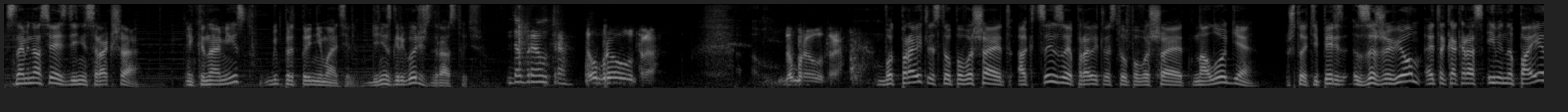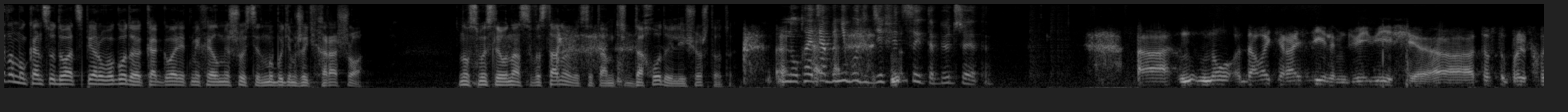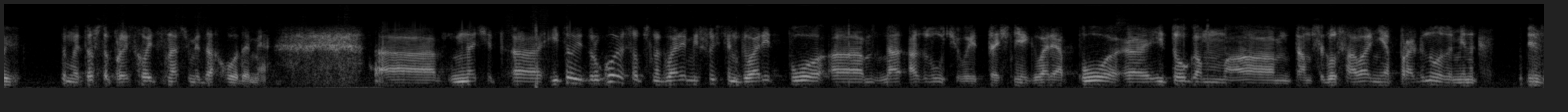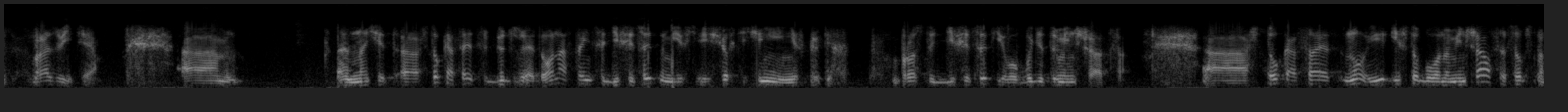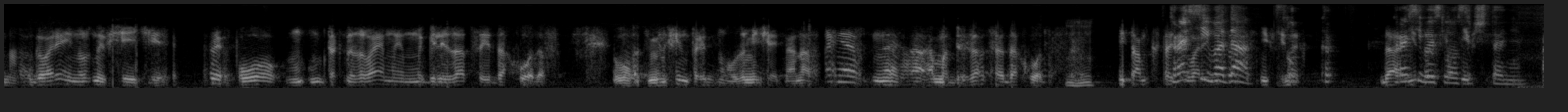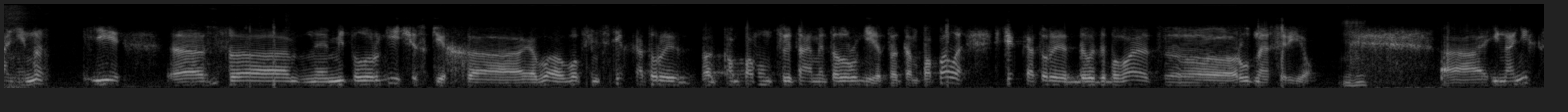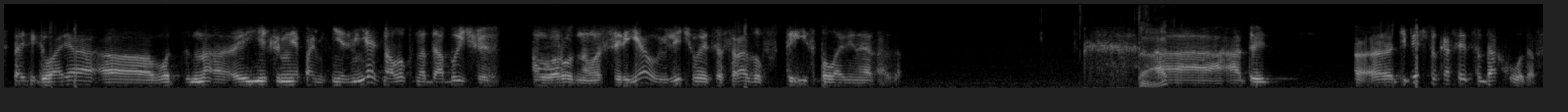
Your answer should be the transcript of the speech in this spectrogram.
С нами на связи Денис Ракша, экономист и предприниматель. Денис Григорьевич, здравствуйте. Доброе утро. Доброе утро. Доброе утро. Вот правительство повышает акцизы, правительство повышает налоги. Что, теперь заживем? Это как раз именно поэтому к концу 2021 года, как говорит Михаил Мишустин, мы будем жить хорошо. Ну, в смысле, у нас восстановятся там доходы или еще что-то? Ну, хотя бы не будет дефицита бюджета. А, ну, давайте разделим две вещи. А, то, что происходит и то, что происходит с нашими доходами. А, значит, а, и то, и другое, собственно говоря, Мишустин говорит по, а, озвучивает, точнее говоря, по а, итогам там, согласования прогнозами развития. Значит, что касается бюджета, он останется дефицитным еще в течение нескольких. Просто дефицит его будет уменьшаться. Что касается, ну и, и чтобы он уменьшался, собственно говоря, и нужны все эти по так называемой мобилизации доходов. Вот. Минфин придумал замечательное название э, «Мобилизация доходов». Угу. И там, кстати Красиво, говоря, да. Нефтяных... да. Красивое словосочетание. Но и Э, с э, металлургических, э, в общем, с тех, которые, по-моему, цветная металлургия это там попала, с тех, которые добывают рудное сырье. И на них, кстати говоря, вот на, если мне память не изменяет, налог на добычу рудного сырья увеличивается сразу в три с половиной раза. Так. А, а, то есть теперь, что касается доходов.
